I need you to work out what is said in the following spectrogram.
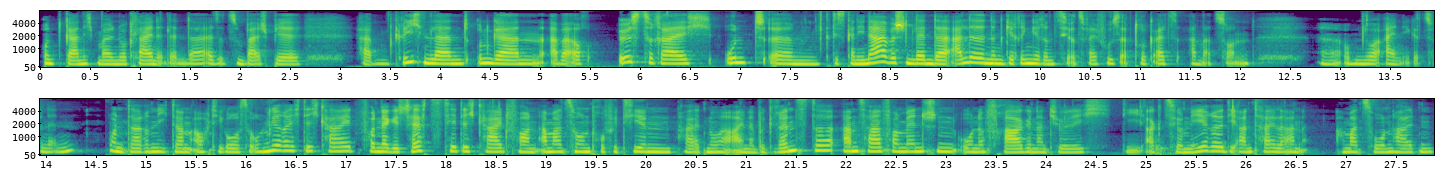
und gar nicht mal nur kleine Länder. Also zum Beispiel haben Griechenland, Ungarn, aber auch Österreich und ähm, die skandinavischen Länder alle einen geringeren CO2-Fußabdruck als Amazon, äh, um nur einige zu nennen. Und darin liegt dann auch die große Ungerechtigkeit. Von der Geschäftstätigkeit von Amazon profitieren halt nur eine begrenzte Anzahl von Menschen, ohne Frage natürlich die Aktionäre, die Anteile an Amazon halten.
